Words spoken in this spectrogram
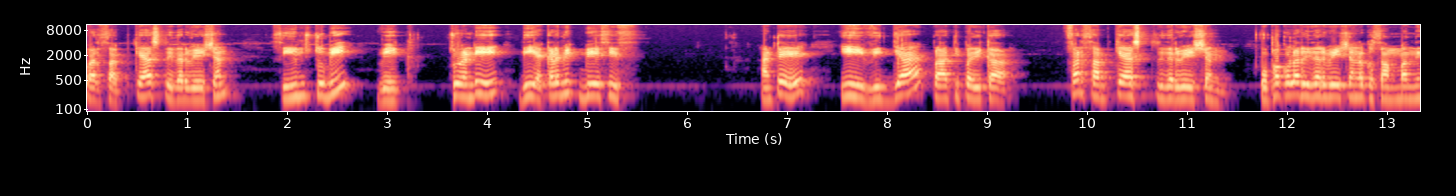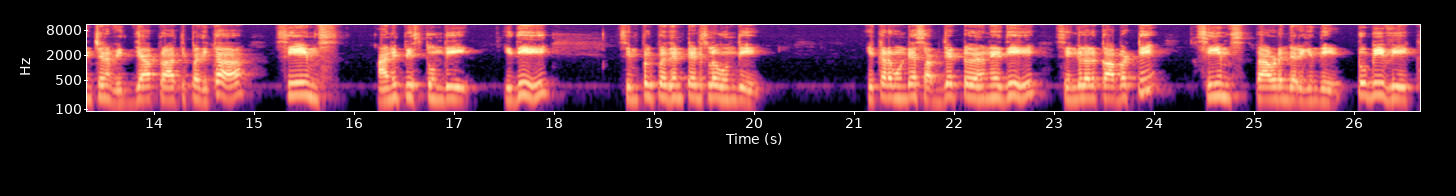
for subcaste reservation seems to be weak. చూడండి ది అకాడమిక్ బేసిస్ అంటే ఈ విద్యా ప్రాతిపదిక ఫర్ సబ్కాస్ట్ రిజర్వేషన్. ఉపకుల రిజర్వేషన్లకు సంబంధించిన విద్యా ప్రాతిపదిక సీమ్స్ అనిపిస్తుంది. ఇది సింపుల్ ప్రజెంటెన్స్లో ఉంది. ఇక్కడ ఉండే సబ్జెక్ట్ అనేది సింగులర్ కాబట్టి సీమ్స్ రావడం జరిగింది. టు బీ వీక్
